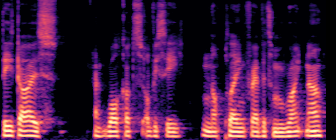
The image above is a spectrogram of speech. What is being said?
these guys, and Walcott's obviously not playing for Everton right now.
